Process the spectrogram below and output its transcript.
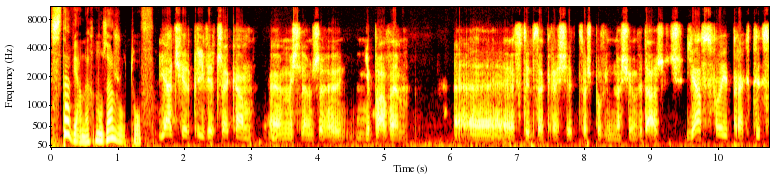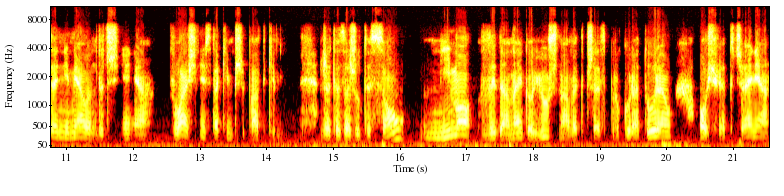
stawianych mu zarzutów. Ja cierpliwie czekam. E, Myślę, że niebawem e, w tym zakresie coś powinno się wydarzyć. Ja w swojej praktyce nie miałem do czynienia właśnie z takim przypadkiem, że te zarzuty są, mimo wydanego już nawet przez prokuraturę oświadczenia,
